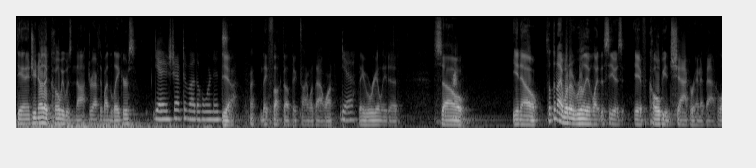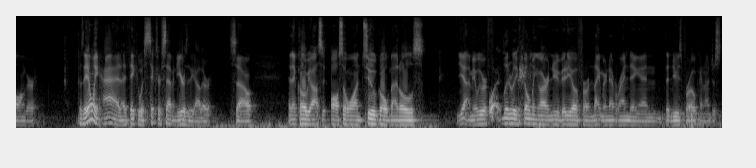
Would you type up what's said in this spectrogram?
Dan, did you know that Kobe was not drafted by the Lakers? Yeah, he was drafted by the Hornets. Yeah, they fucked up big time with that one. Yeah. They really did. So, you know, something I would have really have liked to see is if Kobe and Shaq ran it back longer, because they only had I think it was six or seven years together. So, and then Kobe also also won two gold medals. Yeah, I mean we were f- literally filming our new video for Nightmare Never Ending, and the news broke, and I just,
